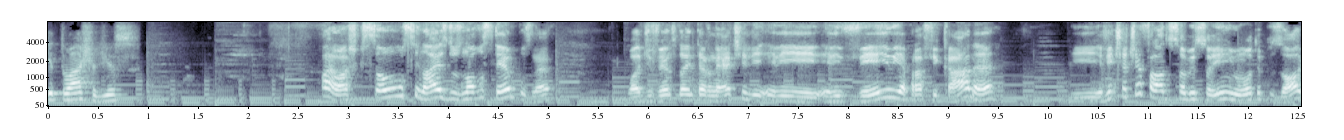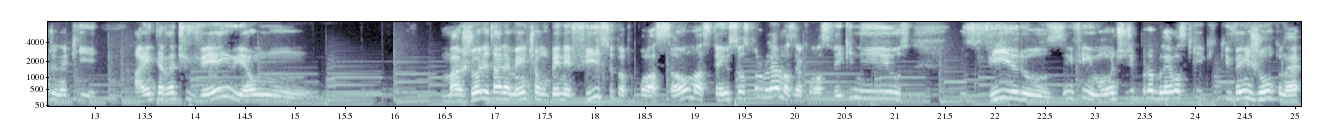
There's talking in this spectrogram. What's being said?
que tu acha disso? Ah, eu acho que são sinais dos novos tempos, né? O advento da internet, ele, ele, ele veio e é para ficar, né? E a gente já tinha falado sobre isso aí em um outro episódio, né? Que a internet veio e é um, majoritariamente é um benefício para a população, mas tem os seus problemas, né? Como as fake news, os vírus, enfim, um monte de problemas que, que, que vem junto, né?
